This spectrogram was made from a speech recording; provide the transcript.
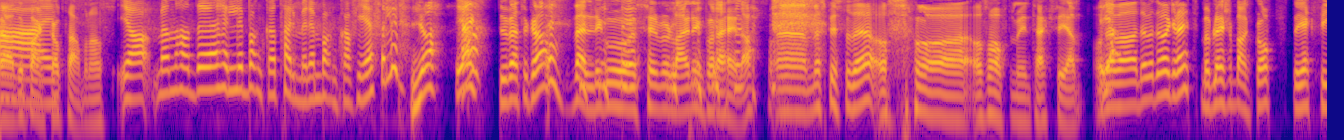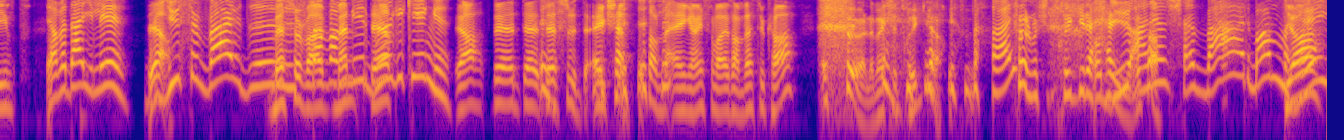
Ja, de opp tarmene hans. Ja, Men hadde heller banka tarmer enn banka fjes, eller? Ja, Ja. hei, du vet du hva? Veldig god silver lining på det hele. Uh, vi spiste det, og så, og så hoppet vi i en taxi hjem. Og det, Ja. var, det, var- det var greit. Vi ble ikke banka opp. Det gikk fint. Ja, men deilig! Ja. You survived! survived, Stavanger det- Burger King! Ja, det, det, det, det, jeg kjente sånn med en gang. Så var jeg sånn, vet du hva? Jeg føler meg ikke trygg her. Nei. Føler meg ikke trygg i det Og du er en tatt. svær mann! Ja. Høy,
